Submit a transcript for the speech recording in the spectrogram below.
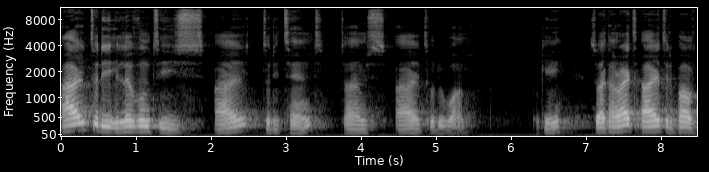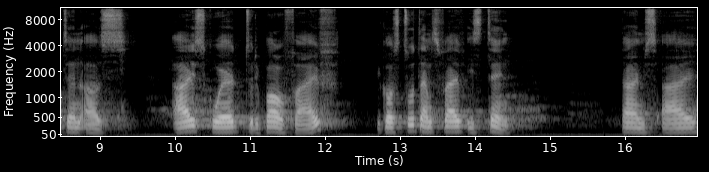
i to the 11th is i to the 10th times i to the 1. Okay, so I can write i to the power of 10 as i squared to the power of 5 because 2 times 5 is 10 times i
